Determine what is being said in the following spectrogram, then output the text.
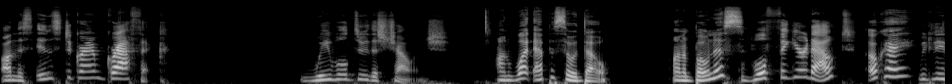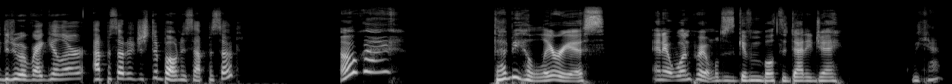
on this Instagram graphic, we will do this challenge. On what episode though? On a bonus? We'll figure it out. Okay. We can either do a regular episode or just a bonus episode. Okay. That'd be hilarious. And at one point we'll just give them both to Daddy J. We can.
